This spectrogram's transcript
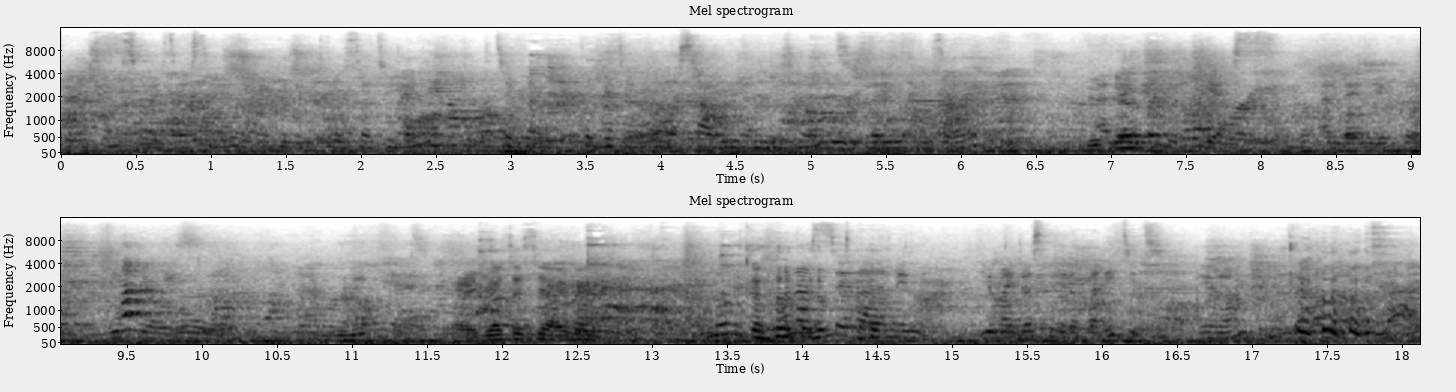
pour some soy sauce closer to you. Take a little bit of the wasabi and just let it blend dissolve. And then you could, yes. And then you could dip your roll. Alright, just to see how you make it. No, when I say that, I mean, you might just put it up and eat it, you know?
